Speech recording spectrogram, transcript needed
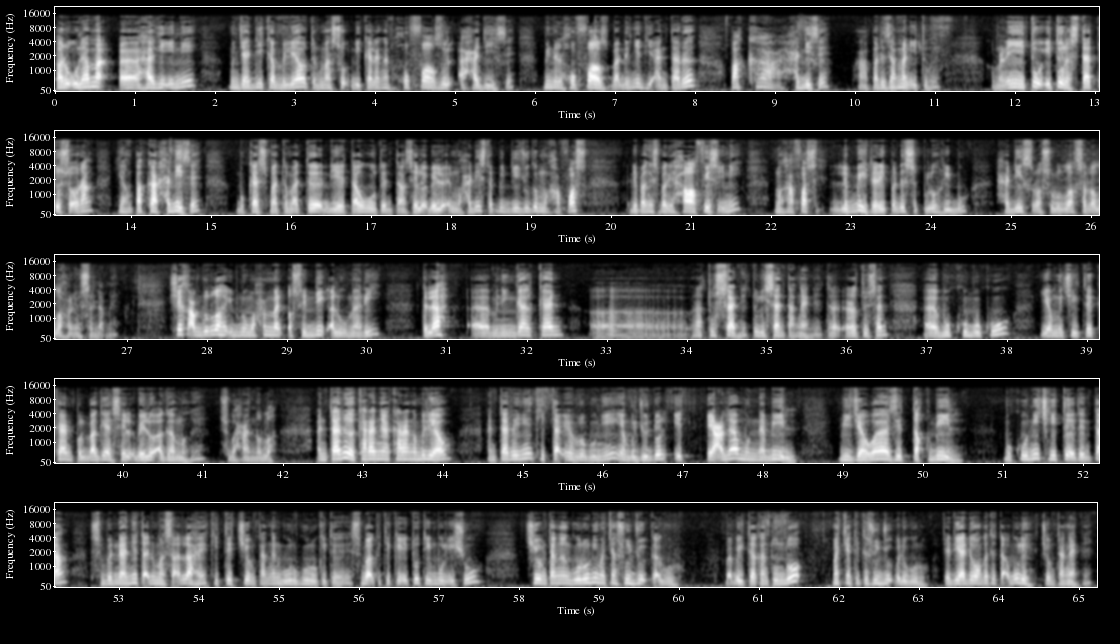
para ulama uh, hari ini menjadikan beliau termasuk di kalangan hufazul ahadis eh. Minal hufaz maknanya di antara pakar hadis eh. Ha, pada zaman itu eh. Maknanya itu itulah status seorang yang pakar hadis eh. Bukan semata-mata dia tahu tentang selok belok ilmu hadis tapi dia juga menghafaz dia panggil sebagai hafiz ini menghafaz lebih daripada 10,000 hadis Rasulullah sallallahu alaihi wasallam eh. Syekh Abdullah ibnu Muhammad As-Siddiq Al-Umari telah uh, meninggalkan uh, ratusan eh, tulisan tangan eh, ratusan uh, buku-buku yang menceritakan pelbagai selok-belok agama eh. Subhanallah. Antara karangan-karangan beliau antaranya kitab yang berbunyi yang berjudul I'lamun Nabil bi Jawazit Taqbil. Buku ni cerita tentang sebenarnya tak ada masalah eh kita cium tangan guru-guru kita eh. sebab ketika itu timbul isu cium tangan guru ni macam sujud kat guru sebab kita akan tunduk macam kita sujud pada guru jadi ada orang kata tak boleh cium tangan eh.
